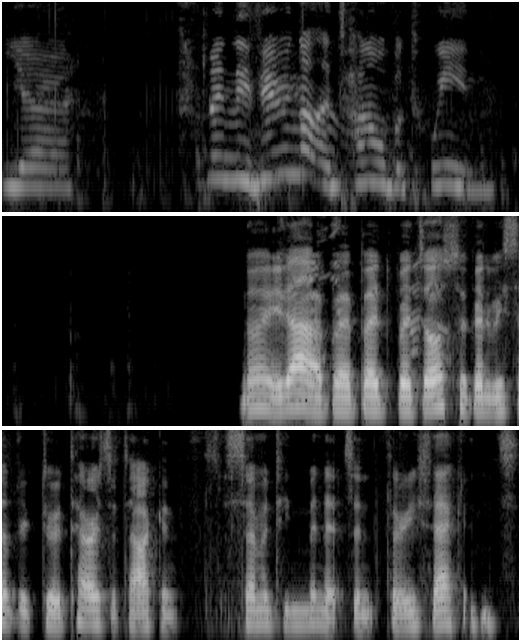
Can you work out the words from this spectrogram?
Yeah. Like they've even got a tunnel between. Not only that, but, but, but it's also going to be subject to a terrorist attack in 17 minutes and 3 seconds.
